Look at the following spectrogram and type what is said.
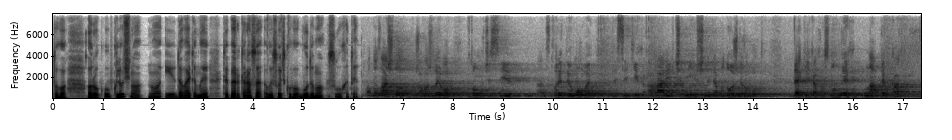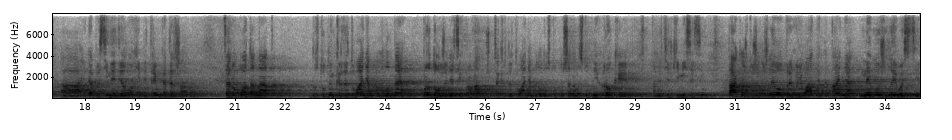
року включно. Ну і давайте ми тепер Тараса Висоцького будемо слухати. Однозначно дуже важливо, в тому числі е, створити умови для стійких аграріїв Чернігівщини для продовження роботи. В декількох основних напрямках а, йде постійний діалог і підтримка держави. Це робота над доступним кредитуванням, а головне продовження цих програм, щоб це кредитування було доступно ще на наступні роки, а не тільки місяці. Також дуже важливо врегулювати питання неможливості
